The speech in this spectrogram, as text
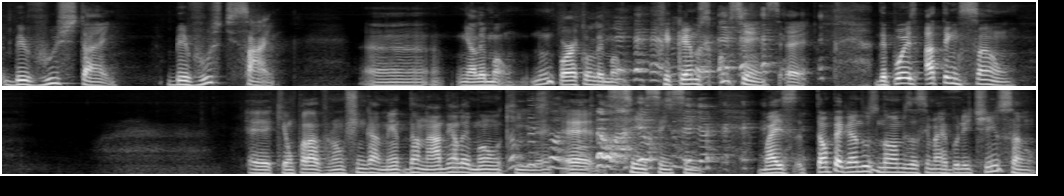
Bewusstsein, Bewusstsein, uh, em alemão. Não importa o alemão, ficamos consciência. É. Depois, atenção, é, que é um palavrão, um xingamento danado em alemão aqui, Vamos né? É, é, sim, sim, sim. Melhor. Mas estão pegando os nomes assim mais bonitinhos, são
